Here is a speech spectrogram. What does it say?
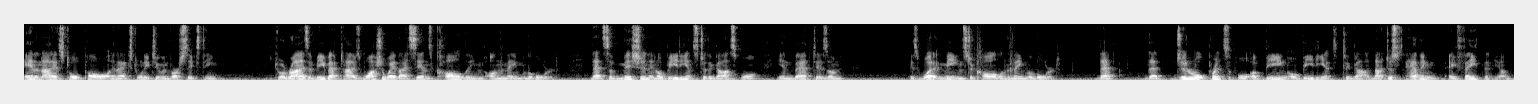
Ananias told Paul in Acts 22 and verse 16 to arise and be baptized, wash away thy sins, calling on the name of the Lord. That submission and obedience to the gospel in baptism is what it means to call on the name of the Lord. That that general principle of being obedient to God, not just having a faith in Him,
